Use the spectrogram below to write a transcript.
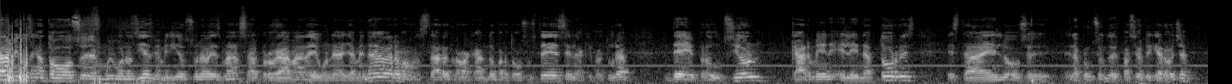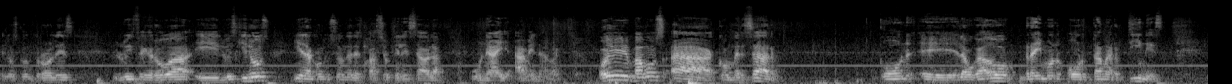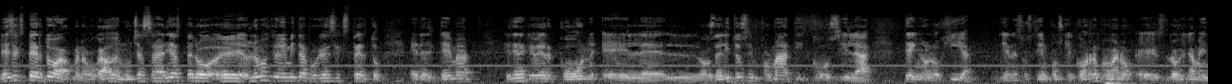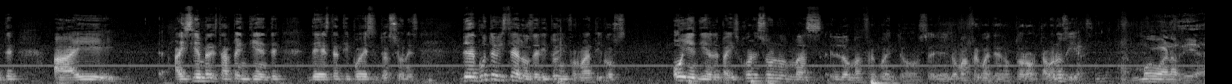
¿Qué tal amigos? Tengan todos eh, muy buenos días, bienvenidos una vez más al programa de Una Llamenaver. Vamos a estar trabajando para todos ustedes en la jefatura de producción. Carmen Elena Torres está en, los, eh, en la producción del espacio Enrique Arocha, en los controles Luis Figueroa y Luis Quiroz y en la conducción del espacio que les habla Unai Amenábar. Hoy vamos a conversar con eh, el abogado Raymond Horta Martínez. Él es experto, ah, bueno, abogado en muchas áreas, pero lo hemos querido invitar porque es experto en el tema que tiene que ver con el, los delitos informáticos y la tecnología. Y en esos tiempos que corren, pues bueno, es, lógicamente hay, hay siempre que estar pendiente de este tipo de situaciones. Desde el punto de vista de los delitos informáticos, hoy en día en el país, ¿cuáles son los más, los más frecuentes, eh, los más frecuentes, doctor Horta? Buenos días. Muy buenos días.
